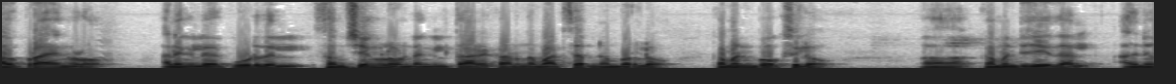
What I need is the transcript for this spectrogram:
അഭിപ്രായങ്ങളോ അല്ലെങ്കിൽ കൂടുതൽ സംശയങ്ങളോ ഉണ്ടെങ്കിൽ താഴെ കാണുന്ന വാട്സാപ്പ് നമ്പറിലോ കമന്റ് ബോക്സിലോ കമന്റ് ചെയ്താൽ അതിന്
